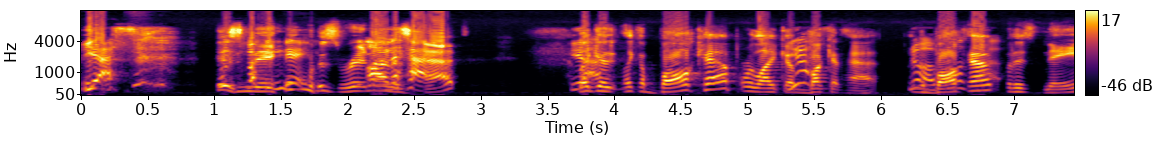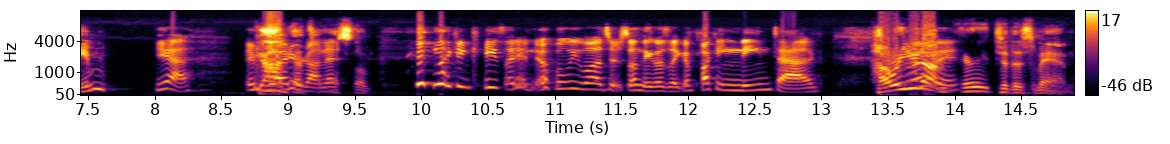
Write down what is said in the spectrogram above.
Yes, His fucking name, was written on on, his hat. hat. Yeah. Like a like a ball cap or like a Yes. bucket hat. No, Like a ball ball cap cap. with his name. yeah, embroidered on it. awesome. like in case I didn't know who he was or something. It was like a fucking name tag. How are you not married to this man?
